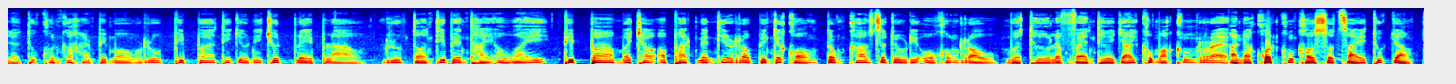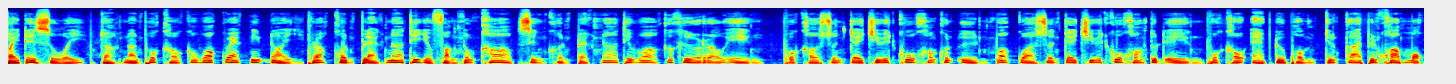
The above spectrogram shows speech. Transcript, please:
แล้วทุกคนก็หันไปมองรูปทิปเปอร์ที่อยู่ในชุดเปลอยเปล่ารูปตอนที่เป็นถ่ายเอาไว้พิปป้ามาเช่าอพาร์ตเมนต์ที่เราเป็นเจ้าของตรงข้ามสตูดิโอของเรา เมื่อเธอและแฟนเธอย้ายเข้ามาครั้งแรก อนาคตของเขาสดใสทุกอย่างไปได้สวย จากนั้นพวกเขาก็วอกแวกนิดหน่อย เพราะคนแปลกหน้าที่อยู่ฝั่งตรงข้ามซึ่งคนแปลกหน้าที่ว่าก็คือเราเอง วกเขาสนใจชีวิตคู่ของคนอื่น มากกว่าสนใจชีวิตคู่ของตนเอง พวกเขาแอบดูผมจนกลายเป็นความหมก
